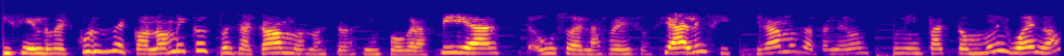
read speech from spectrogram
y sin recursos económicos pues sacábamos nuestras infografías, uso de las redes sociales y llegamos a tener un, un impacto muy bueno.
